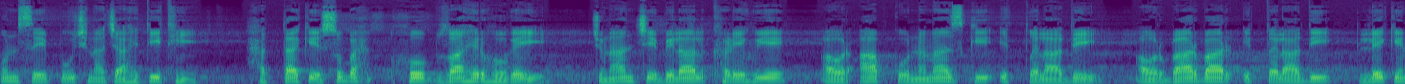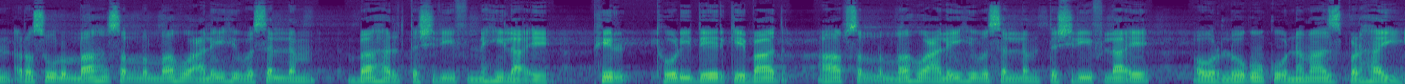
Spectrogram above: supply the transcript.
ان سے پوچھنا چاہتی تھیں۔ حتیٰ کہ صبح خوب ظاہر ہو گئی، چنانچہ بلال کھڑے ہوئے اور آپ کو نماز کی اطلاع دی۔ اور بار بار اطلاع دی، لیکن رسول اللہ صلی اللہ علیہ وسلم باہر تشریف نہیں لائے۔ پھر تھوڑی دیر کے بعد آپ صلی اللہ علیہ وسلم تشریف لائے اور لوگوں کو نماز پڑھائی۔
